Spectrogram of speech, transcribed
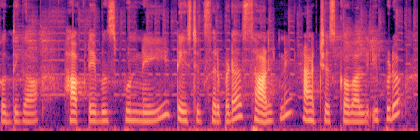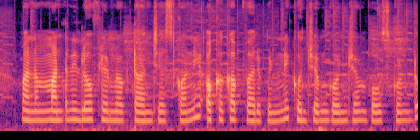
కొద్దిగా హాఫ్ టేబుల్ స్పూన్ నెయ్యి టేస్ట్కి సరిపడా సాల్ట్ని యాడ్ చేసుకోవాలి. ఇప్పుడు మనం మంటని లో ఫ్లేమ్లోకి టర్న్ చేసుకొని ఒక కప్ వరిపిండిని కొంచెం కొంచెం పోసుకుంటూ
